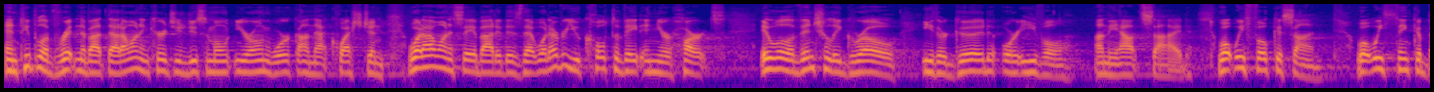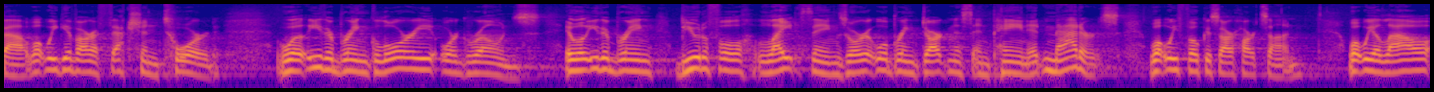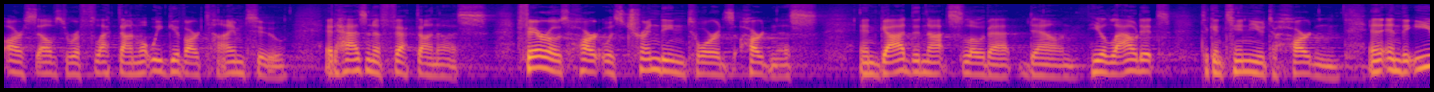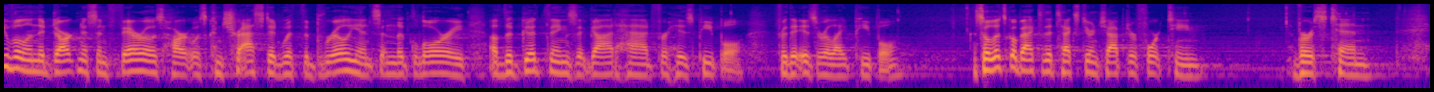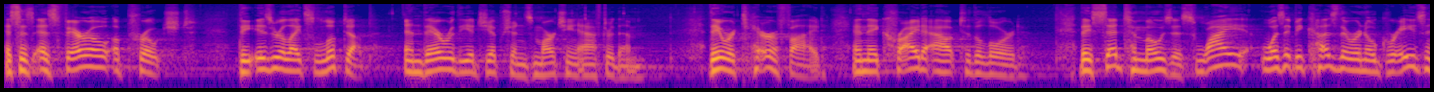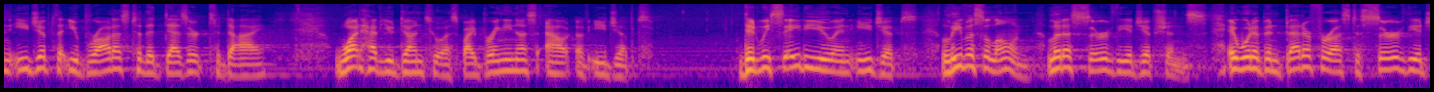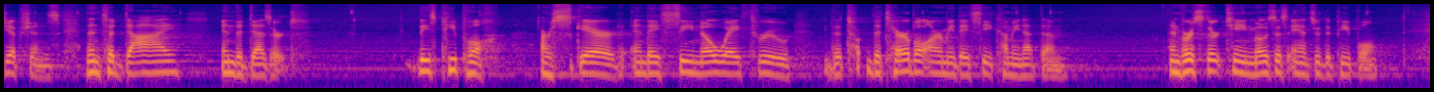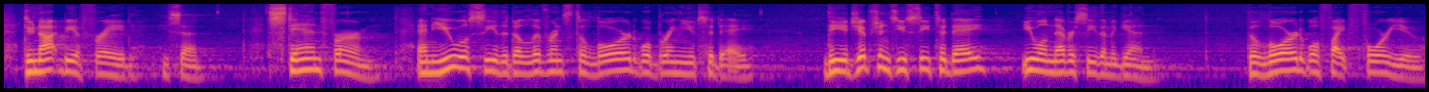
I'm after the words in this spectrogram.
And people have written about that. I want to encourage you to do some own, your own work on that question. What I want to say about it is that whatever you cultivate in your heart, it will eventually grow either good or evil on the outside. What we focus on, what we think about, what we give our affection toward will either bring glory or groans. It will either bring beautiful, light things or it will bring darkness and pain. It matters what we focus our hearts on, what we allow ourselves to reflect on, what we give our time to. It has an effect on us. Pharaoh's heart was trending towards hardness, and God did not slow that down. He allowed it to continue to harden. And, and the evil and the darkness in Pharaoh's heart was contrasted with the brilliance and the glory of the good things that God had for his people, for the Israelite people. So let's go back to the text here in chapter 14, verse 10. It says, As Pharaoh approached, the Israelites looked up, and there were the Egyptians marching after them. They were terrified, and they cried out to the Lord. They said to Moses, Why was it because there were no graves in Egypt that you brought us to the desert to die? What have you done to us by bringing us out of Egypt? Did we say to you in Egypt, Leave us alone, let us serve the Egyptians? It would have been better for us to serve the Egyptians than to die in the desert. These people are scared and they see no way through the, the terrible army they see coming at them. In verse 13, Moses answered the people Do not be afraid, he said. Stand firm, and you will see the deliverance the Lord will bring you today. The Egyptians you see today, you will never see them again. The Lord will fight for you.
